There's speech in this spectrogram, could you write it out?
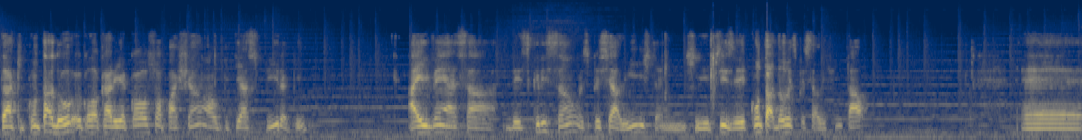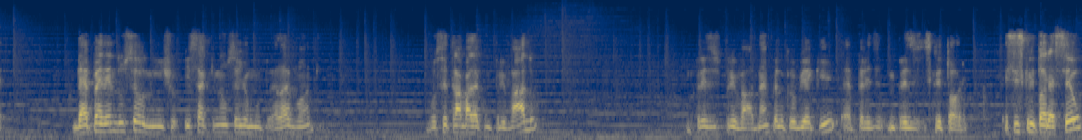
Tá aqui, contador. Eu colocaria qual a sua paixão, algo que te aspira aqui. Aí vem essa descrição, especialista em XYZ, contador especialista em tal. É, dependendo do seu nicho, isso aqui não seja muito relevante. Você trabalha com privado, empresas privadas, né? Pelo que eu vi aqui, é empresa, empresa escritório. Esse escritório é seu?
